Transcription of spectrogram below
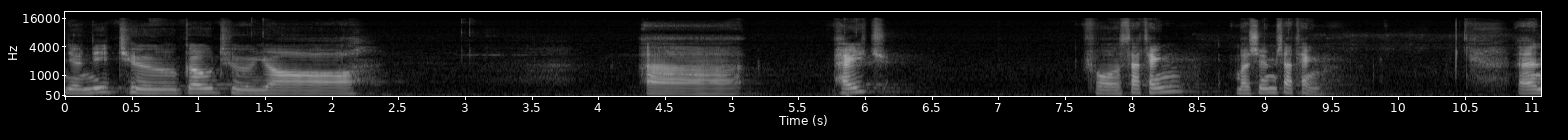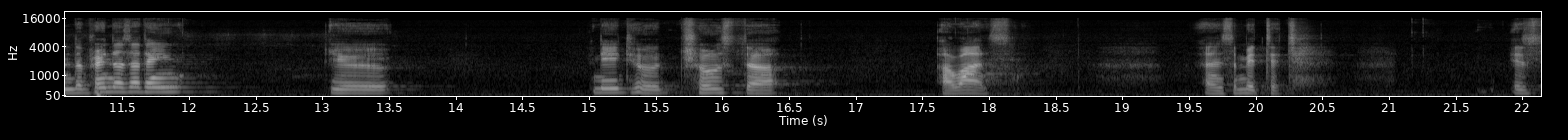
you need to go to your uh, page for setting, machine setting. And the printer setting, you need to choose the advance and submit it. Its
